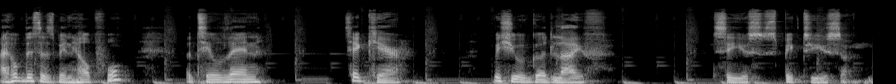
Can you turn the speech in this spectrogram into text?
I hope this has been helpful. Until then, take care. Wish you a good life. See you, speak to you soon.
